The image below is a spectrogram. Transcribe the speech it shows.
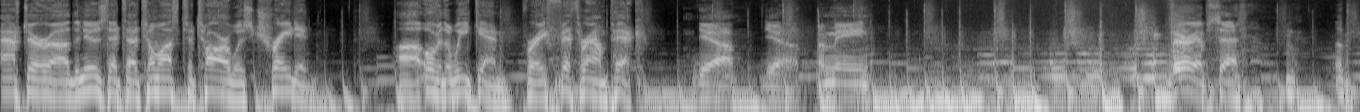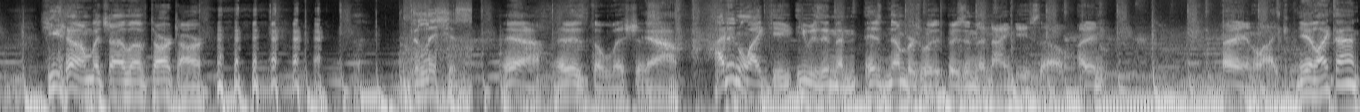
after uh, the news that uh, Tomas Tatar was traded uh, over the weekend for a fifth round pick. Yeah, yeah. I mean, very upset. you know how much I love tartar. Delicious. Yeah, it is delicious. Yeah. I didn't like he, he was in the his numbers was, was in the 90s though. I didn't I didn't like it. You like that?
